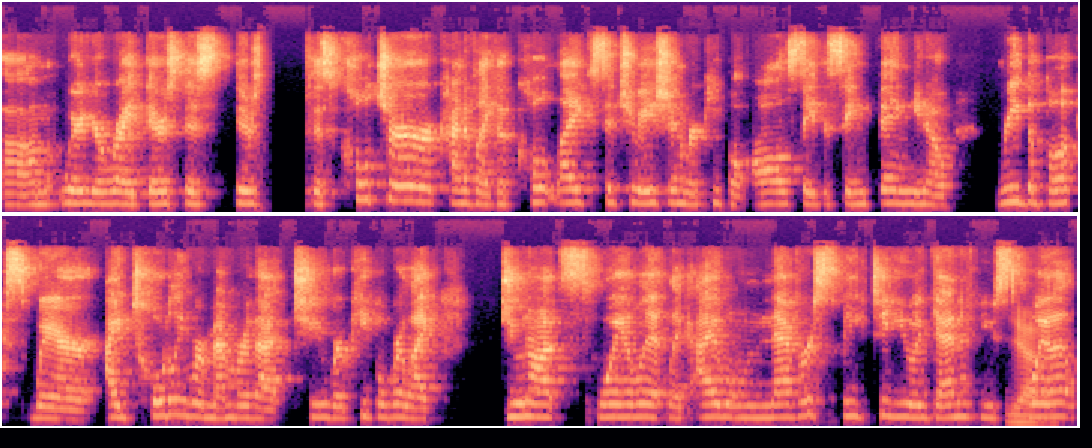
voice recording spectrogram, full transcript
Um, where you're right, there's this there's this culture, kind of like a cult like situation where people all say the same thing. You know, read the books. Where I totally remember that too, where people were like, "Do not spoil it. Like, I will never speak to you again if you spoil Yeah. it."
